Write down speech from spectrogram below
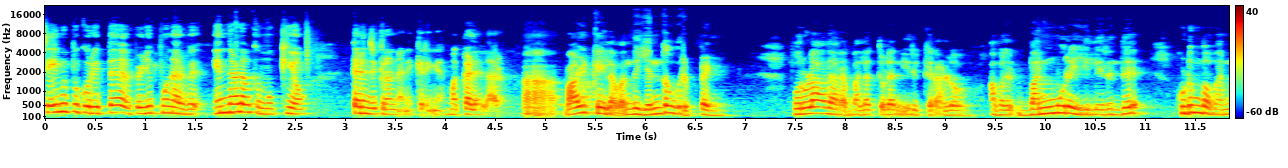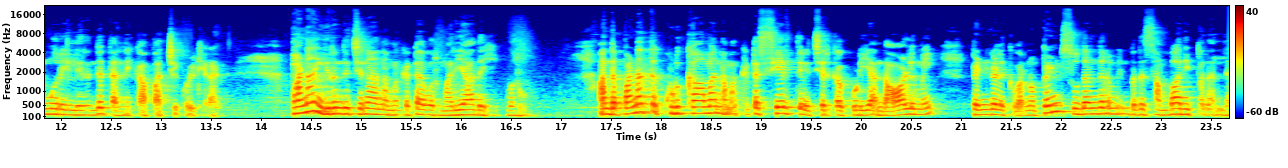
சேமிப்பு குறித்த விழிப்புணர்வு எந்த அளவுக்கு முக்கியம் தெரிஞ்சுக்கணும்னு நினைக்கிறீங்க மக்கள் எல்லாரும்? வாழ்க்கையில வந்து எந்த ஒரு பெண் பொருளாதார பலத்துடன் இருக்கிறாளோ அவள் வன்முறையிலிருந்து குடும்ப வன்முறையிலிருந்து தன்னை காப்பாற்றிக் கொள்கிறாள். பணம் இருந்துச்சுன்னா நம்மக்கிட்ட ஒரு மரியாதை வரும். அந்த பணத்தை கொடுக்காம நம்மக்கிட்ட சேர்த்து வச்சிருக்கக்கூடிய அந்த ஆளுமை பெண்களுக்கு வரணும். பெண் சுதந்திரம் என்பது சம்பாதிப்பதல்ல.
